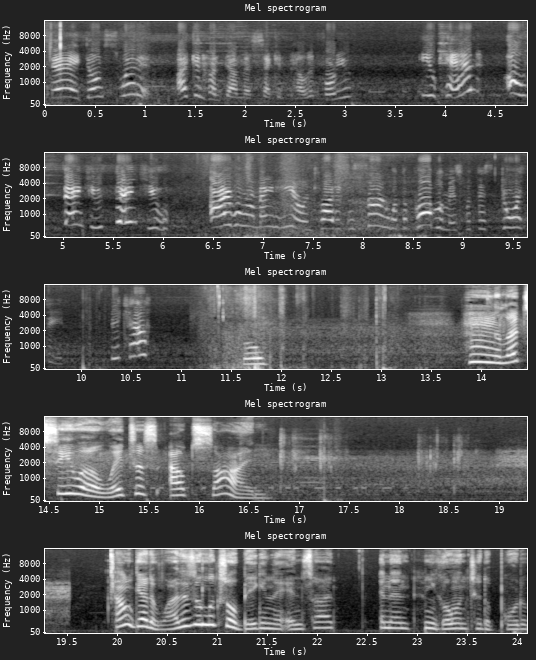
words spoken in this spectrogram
Hey, don't sweat it. I can hunt down the second pellet for you. You can? Oh, thank you, thank you! I will remain here and try to discern what the problem is with this Dorothy. Be careful. Well, hmm, let's see what awaits us outside. I don't get it. Why does it look so big in the inside? And then when you go into the porta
